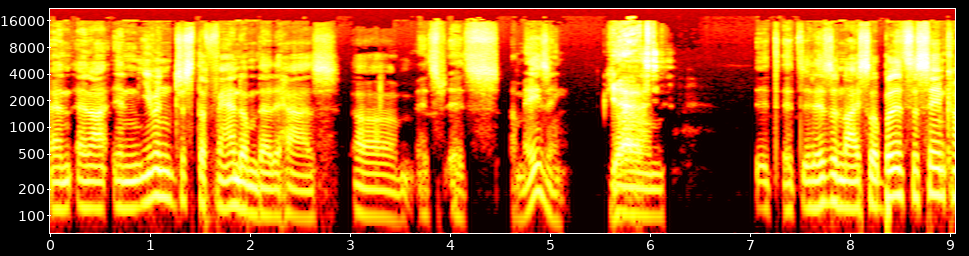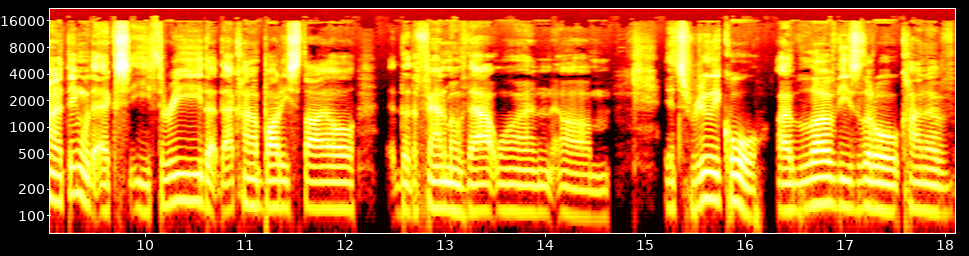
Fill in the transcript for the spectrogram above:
And and I and even just the fandom that it has, um, it's it's amazing. Yes, Um, it, it it is a nice look, but it's the same kind of thing with XE3 that that kind of body style, the the Phantom of that one. Um, it's really cool. I love these little kind of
